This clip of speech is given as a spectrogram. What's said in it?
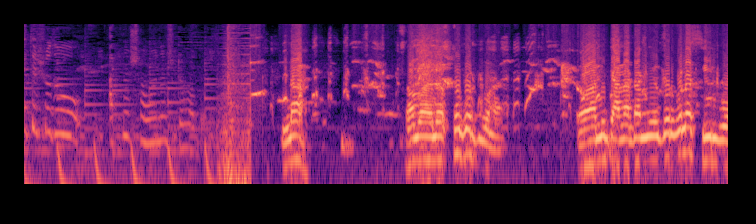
এতে শুধু আপনার সময় নষ্ট হবে। না সময় নষ্ট করব না। তো আমি টানাটানিও করব না, ছিড়বো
